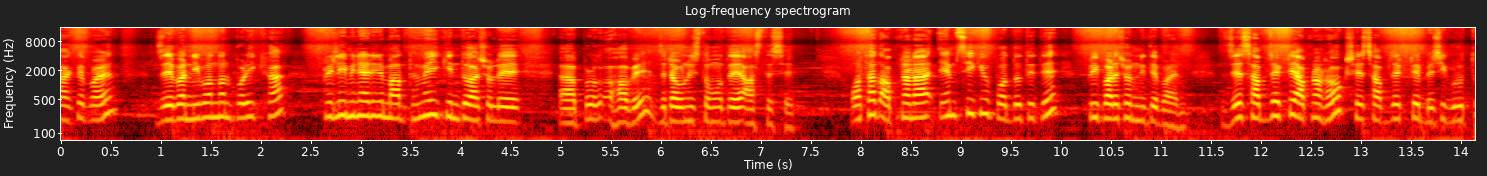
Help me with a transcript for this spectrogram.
থাকতে পারেন যে এবার নিবন্ধন পরীক্ষা প্রিলিমিনারির মাধ্যমেই কিন্তু আসলে হবে, যেটা উনিশতমতে আসতেছে। অর্থাৎ আপনারা এমসিকিউ পদ্ধতিতে প্রিপারেশন নিতে পারেন। যে সাবজেক্টে আপনার হোক সেই সাবজেক্টে বেশি গুরুত্ব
